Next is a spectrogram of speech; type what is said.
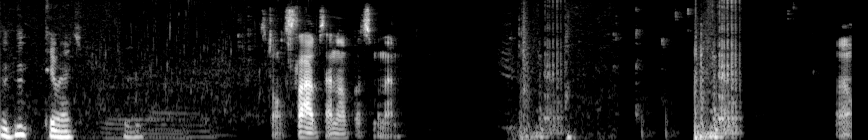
Mm-hmm. Two minutes. Stone slabs. Know I've got some of them. Oh,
